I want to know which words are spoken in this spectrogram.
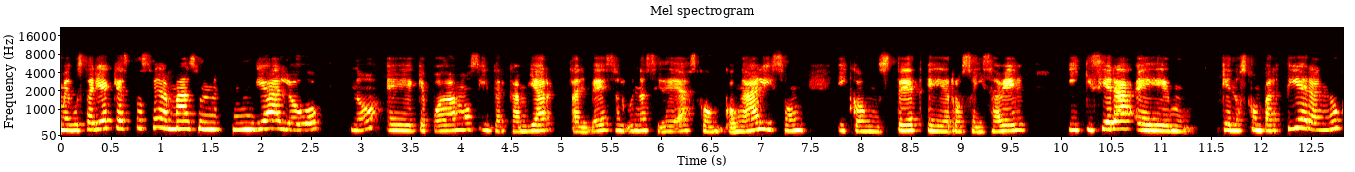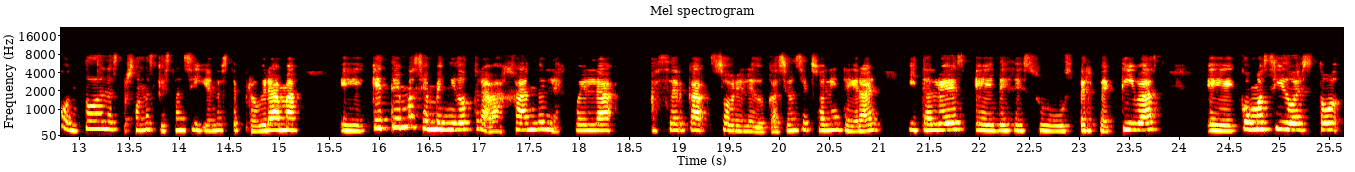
me gustaría que esto sea más un diálogo ¿no? Eh, que podamos intercambiar tal vez algunas ideas con, con Alison y con usted, eh, Rosa Isabel. Y quisiera eh, que nos compartieran, ¿no? Con todas las personas que están siguiendo este programa, qué temas se han venido trabajando en la escuela acerca sobre la educación sexual integral y tal vez desde sus perspectivas, cómo ha sido esto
